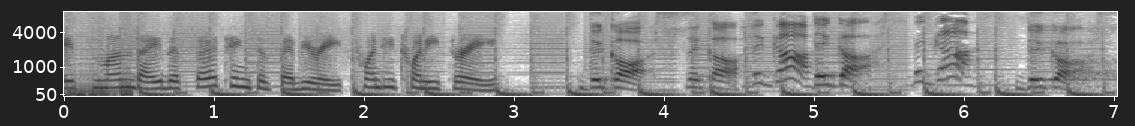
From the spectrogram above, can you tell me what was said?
It's Monday, the 13th of February, 2023. The Goss. The goss. The goss. The goss. The goss. The Goss.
